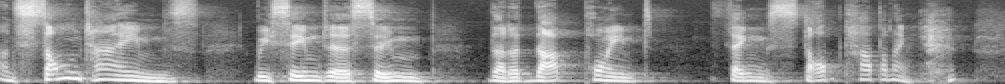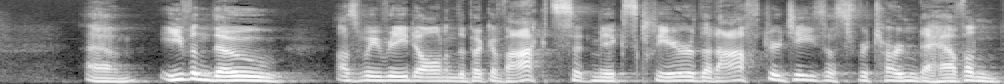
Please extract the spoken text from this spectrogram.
And sometimes we seem to assume that at that point things stopped happening. um, even though, as we read on in the book of Acts, it makes clear that after Jesus returned to heaven,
